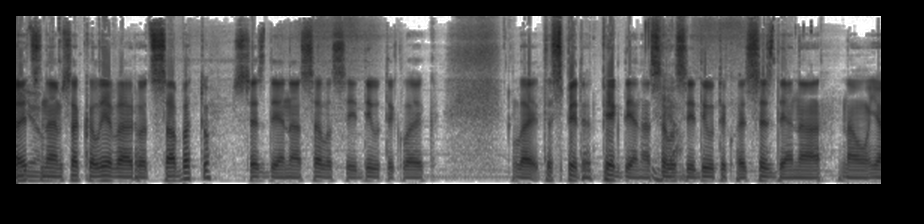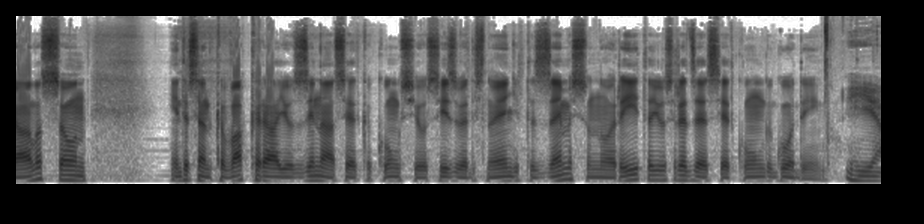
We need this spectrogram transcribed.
aicinājums atkal ievērot sabatu, sestdienā salasīt divu tik laiku, lai tas piedod piekdienā salasīt divu tik, lai sestdienā nav jālasa, un Interesanti, ka vakarā jūs zināsiet, ka kungs jūs izvedis no Eģiptes zemes, un no rīta jūs redzēsiet kunga godību. Jā,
